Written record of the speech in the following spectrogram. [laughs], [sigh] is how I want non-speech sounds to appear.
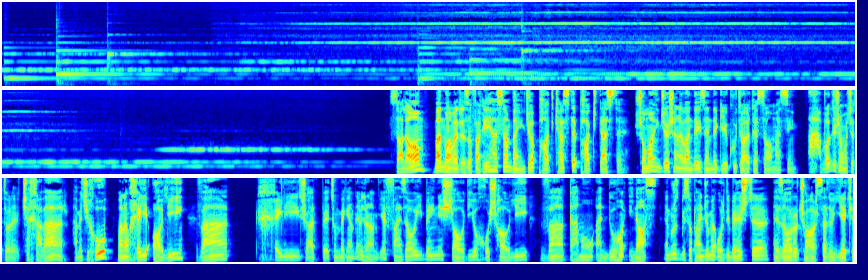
سلام من محمد رضا فقیه هستم و اینجا پادکست پاک دسته. شما اینجا شنونده زندگی کوتاه قصه هم هستین. احوال شما چطوره؟ چه خبر؟ همه چی خوب؟ منم خیلی عالی و خیلی شاید بهتون بگم نمی‌دونم یه فضایی بین شادی و خوشحالی و غم و اندوه و ایناست. امروز 25 اردیبهشت 1401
